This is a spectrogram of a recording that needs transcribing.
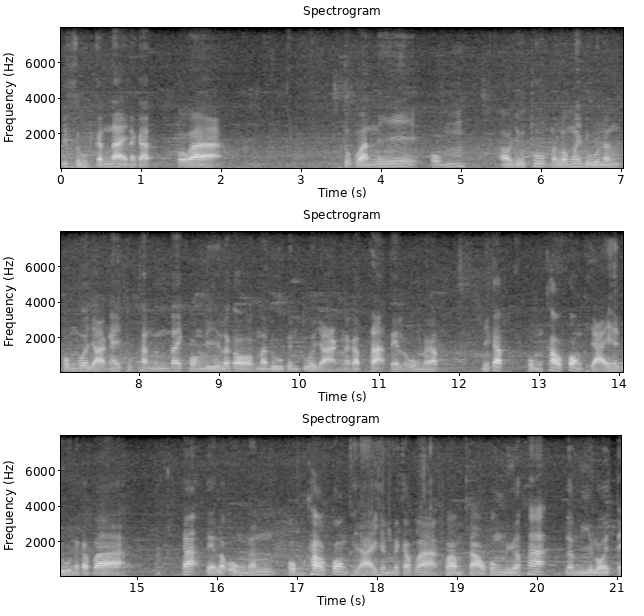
พิสูจน์กันได้นะครับ เพราะว่าทุกวันนี้ผมเอา YouTube มาลงให้ดูนั้น ผมก็อยากให้ทุกท่านนั้นได้ของดี แล้วก็มาดูเป็นตัวอย่างนะครับ พระแต่ละองค์นะครับ นี่ครับผมเข้ากล้องขยายให้ดูนะครับว่า พระแต่ละองค์นั้นผมเข้ากล้องขยายเห็นไหมครับว่า ความเก่าของเนื้อพระแล้วมีรอยแต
